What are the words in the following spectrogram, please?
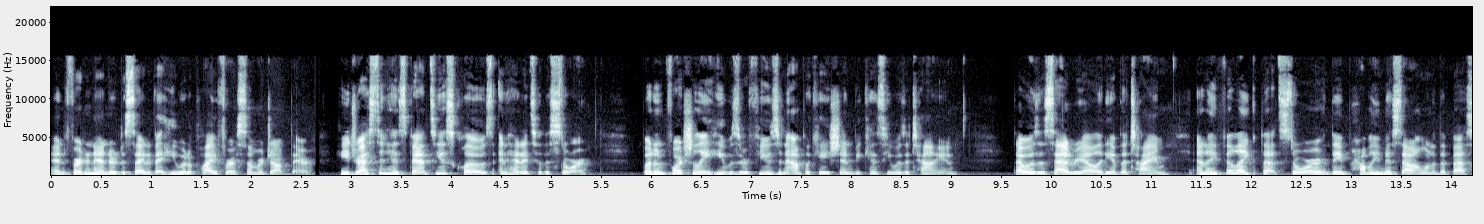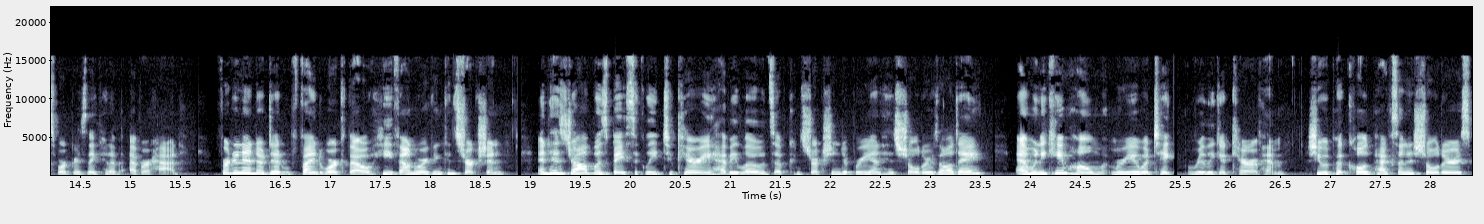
and Ferdinando decided that he would apply for a summer job there. He dressed in his fanciest clothes and headed to the store, but unfortunately, he was refused an application because he was Italian. That was a sad reality of the time, and I feel like that store, they probably missed out on one of the best workers they could have ever had. Ferdinando did find work though. He found work in construction, and his job was basically to carry heavy loads of construction debris on his shoulders all day. And when he came home, Maria would take really good care of him. She would put cold packs on his shoulders,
